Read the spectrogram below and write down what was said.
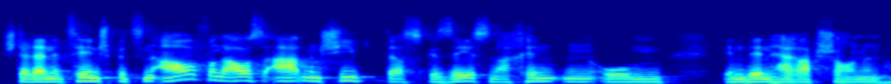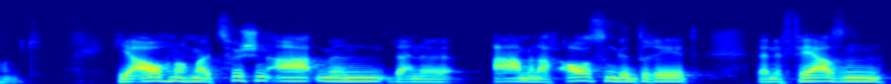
Stell deine Zehenspitzen auf und ausatmen, schieb das Gesäß nach hinten oben in den herabschauenden Hund. Hier auch nochmal zwischenatmen, deine Arme nach außen gedreht, deine Fersen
